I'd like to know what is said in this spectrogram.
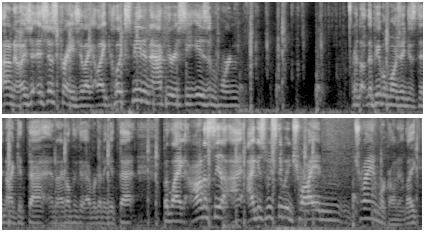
I don't know. It's, it's just crazy. Like like click speed and accuracy is important and the people Mojang just did not get that, and I don't think they're ever gonna get that. But like honestly, I, I just wish they would try and try and work on it. Like,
